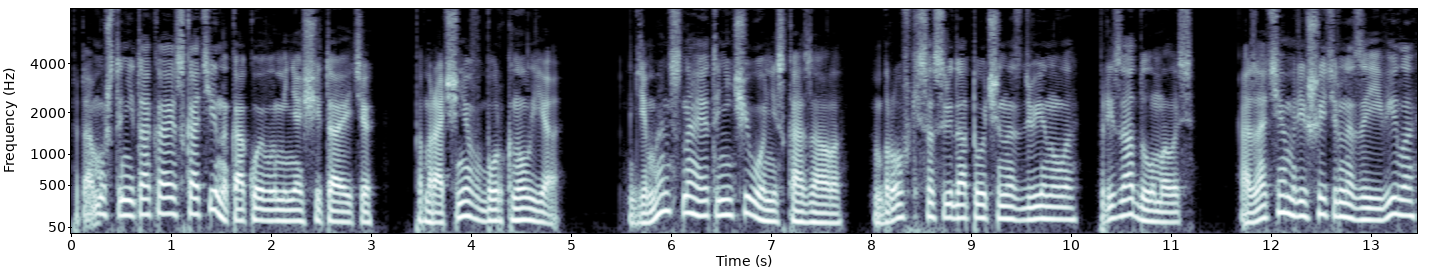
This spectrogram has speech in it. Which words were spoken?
«Потому что не такая скотина, какой вы меня считаете», Помрачнев, буркнул я. Дименс на это ничего не сказала. Бровки сосредоточенно сдвинула, призадумалась. А затем решительно заявила,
